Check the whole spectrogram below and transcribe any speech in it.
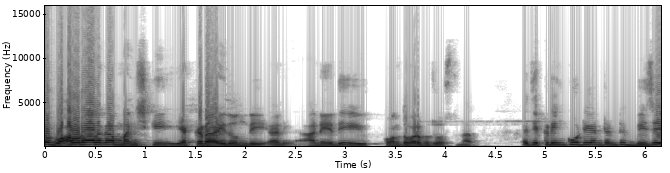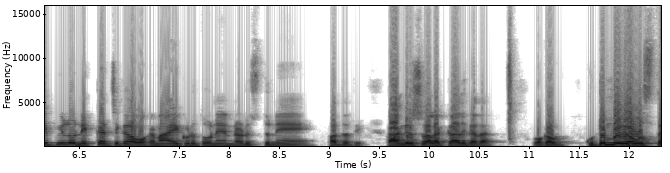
సో ఓవరాల్గా మనిషికి ఎక్కడ ఇది ఉంది అని అనేది కొంతవరకు చూస్తున్నారు. అయితే ఇక్కడ ఇంకోటి ఏంటంటే బీజేపీలో నిక్కచ్చిగా ఒక నాయకుడితోనే నడుస్తునే పద్ధతి. కాంగ్రెస్ వాళ్ళకి కాదు కదా. ఒక కుటుంబ వ్యవస్థ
